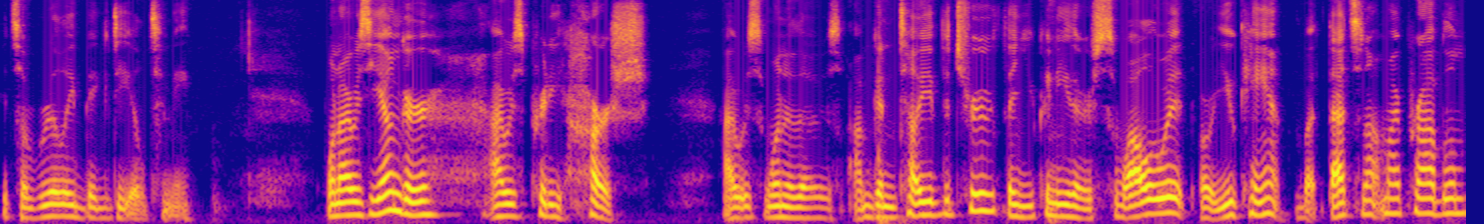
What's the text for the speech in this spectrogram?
It's a really big deal to me. When I was younger, I was pretty harsh. I was one of those, I'm going to tell you the truth and you can either swallow it or you can't, but that's not my problem.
